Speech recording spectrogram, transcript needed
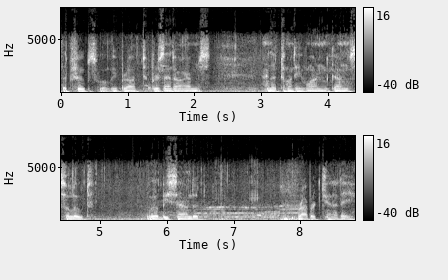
The troops will be brought to present arms, and a 21 gun salute will be sounded. Robert Kennedy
